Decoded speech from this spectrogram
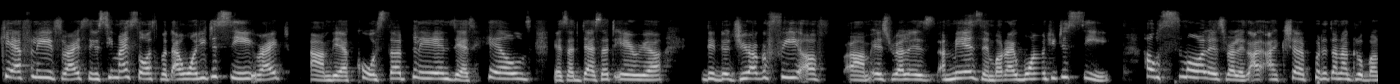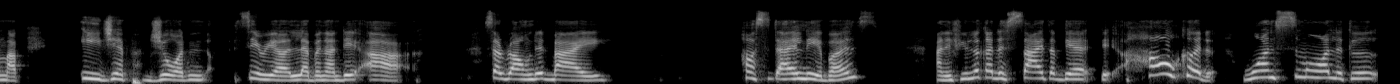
Carefully, it's right? So you see my source, but I want you to see, right? Um, there are coastal plains, there's hills, there's a desert area. The, the geography of um, Israel is amazing, but I want you to see how small Israel is. I, I should put it on a global map. Egypt, Jordan, Syria, Lebanon, they are surrounded by hostile neighbors and if you look at the size of their, how could one small little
